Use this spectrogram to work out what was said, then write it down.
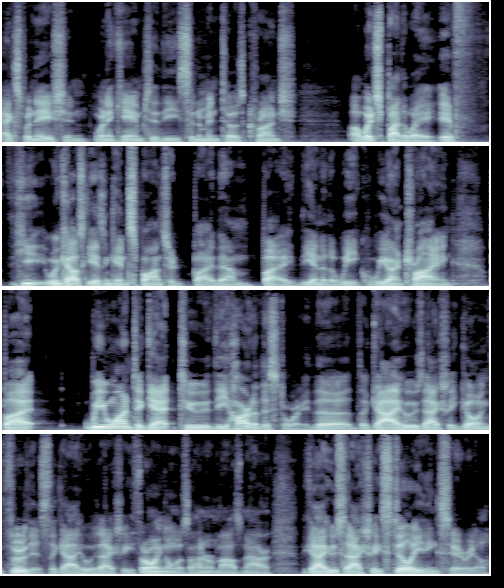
explanation when it came to the cinnamon toast crunch, uh, which, by the way, if he Winckowski isn't getting sponsored by them by the end of the week, we aren't trying, but we want to get to the heart of the story. The the guy who's actually going through this the guy who is actually throwing almost 100 miles an hour the guy who's actually still eating cereal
